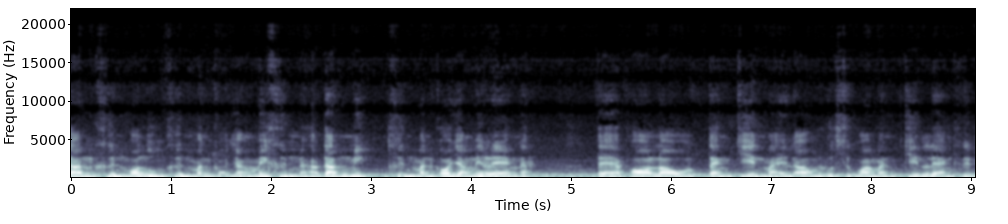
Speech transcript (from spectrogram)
ดันขึ้นวอลลุ่มขึ้นมันก็ยังไม่ขึ้นนะครับดันมิกขึ้นมันก็ยังไม่แรงนะ แต่พอเราแต่งเกณฑ์ใหม่แล้วมันรู้สึกว่ามันเกณฑ์แรงขึ้น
